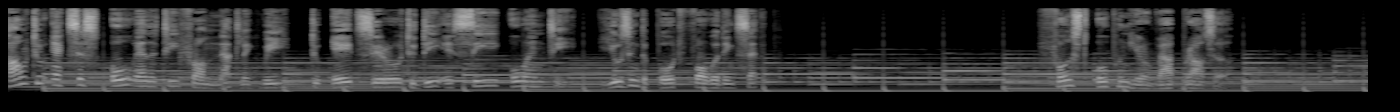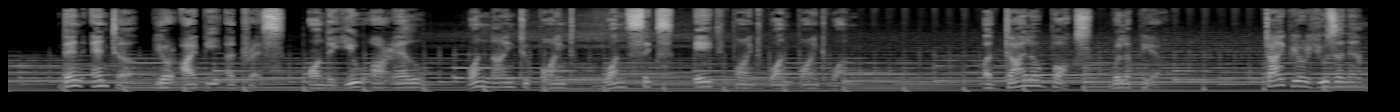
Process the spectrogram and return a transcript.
How to access OLT from Netlink V to 80 to DAC ONT using the port forwarding setup. First open your web browser. Then enter your IP address on the URL 192.168.1.1. A dialog box will appear. Type your username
